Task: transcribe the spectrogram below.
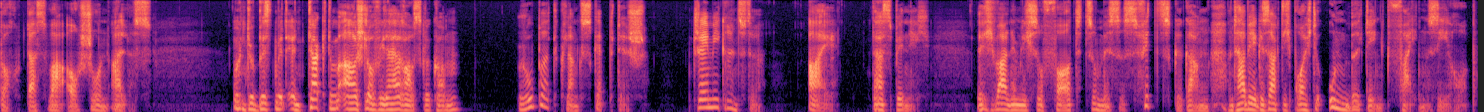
doch das war auch schon alles. Und du bist mit intaktem Arschloch wieder herausgekommen? Rupert klang skeptisch. Jamie grinste. Ei, das bin ich. Ich war nämlich sofort zu Mrs. Fitz gegangen und habe ihr gesagt, ich bräuchte unbedingt Feigensirup.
